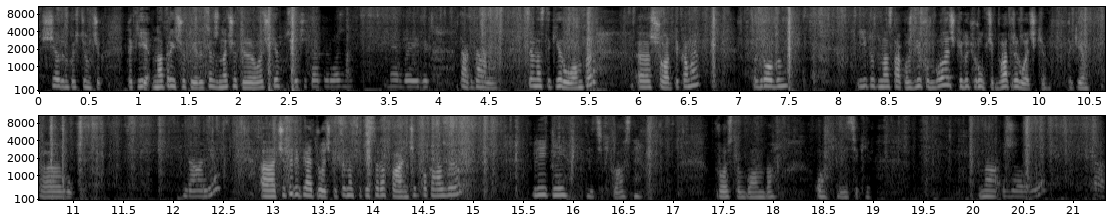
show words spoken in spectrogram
Ще один костюмчик. Такий на 3-4, це вже на 4 рочки. 104 розмір. Не бейбік. Так, далі. Це у нас такий ромпер е, шортиками зробимо. І тут у нас також дві футболочки, йдуть рубчик, 2-3 рочки. Такі е, рубчик. Далі. Е, 4-5 рочки. Це у нас такий сарафанчик показую. Літній. Дивіться, який класний. Просто бомба. О, дивіться, який. На жару. Так,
